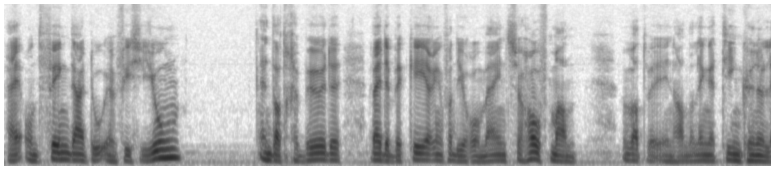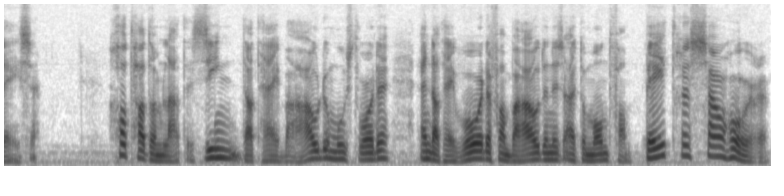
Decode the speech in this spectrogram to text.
Hij ontving daartoe een visioen en dat gebeurde bij de bekering van die Romeinse hoofdman, wat we in Handelingen 10 kunnen lezen. God had hem laten zien dat hij behouden moest worden en dat hij woorden van behoudenis uit de mond van Petrus zou horen.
